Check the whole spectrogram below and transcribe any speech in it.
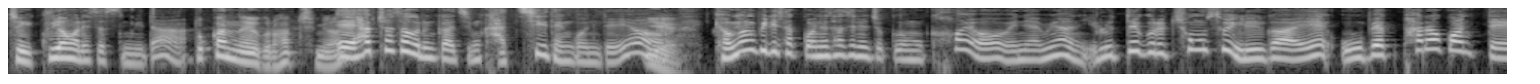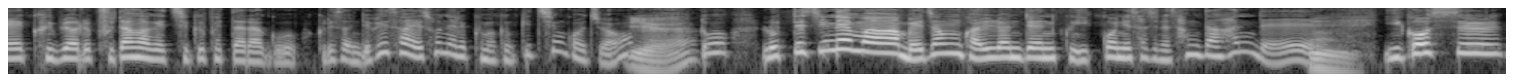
저희 구형을 했었습니다. 똑같네요. 그럼 합치면. 네, 합쳐서 그러니까 지금 같이 된 건데요. 예. 경영비리 사건은 사실은 조금 커요. 왜냐하면 롯데그룹 총수 일가에 508억 원대 급여를 부당하게 지급했다라고 그래서 이제 회사에 손해를 그만큼 끼친 거죠. 예. 또 롯데 시네마 매점 관련된 그 이권이 사실은 상당한데 음. 이것을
